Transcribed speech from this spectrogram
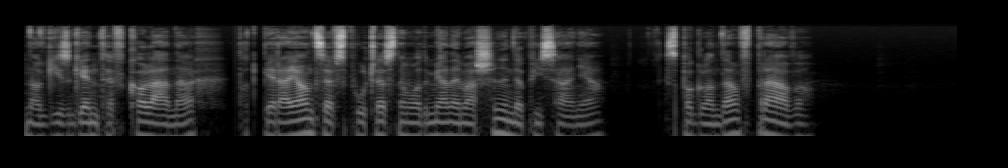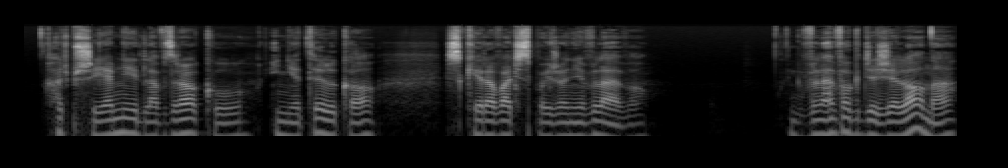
nogi zgięte w kolanach, podpierające współczesną odmianę maszyny do pisania, spoglądam w prawo. Choć przyjemniej dla wzroku i nie tylko skierować spojrzenie w lewo. W lewo, gdzie zielona,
